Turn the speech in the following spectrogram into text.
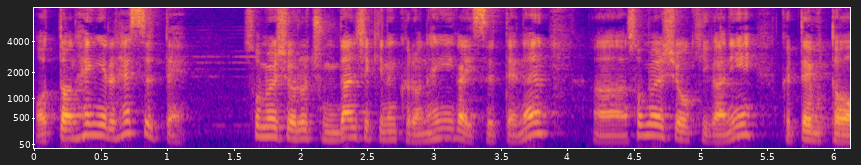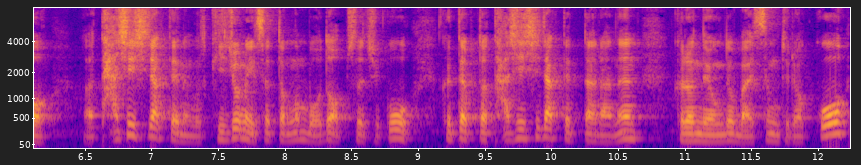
어떤 행위를 했을 때 소멸시효를 중단시키는 그런 행위가 있을 때는 어, 소멸시효 기간이 그때부터 어, 다시 시작되는 것. 기존에 있었던 건 모두 없어지고 그때부터 다시 시작됐다라는 그런 내용도 말씀드렸고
